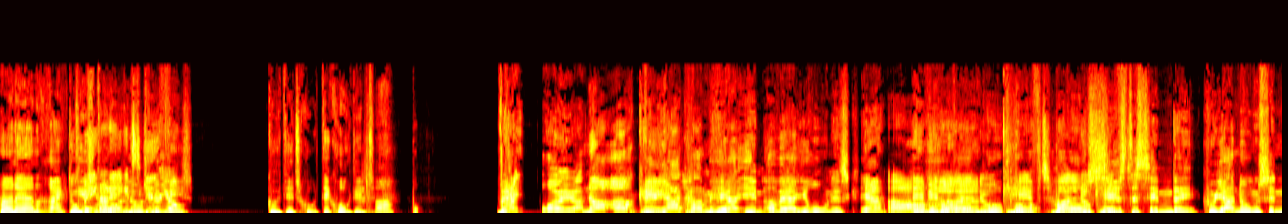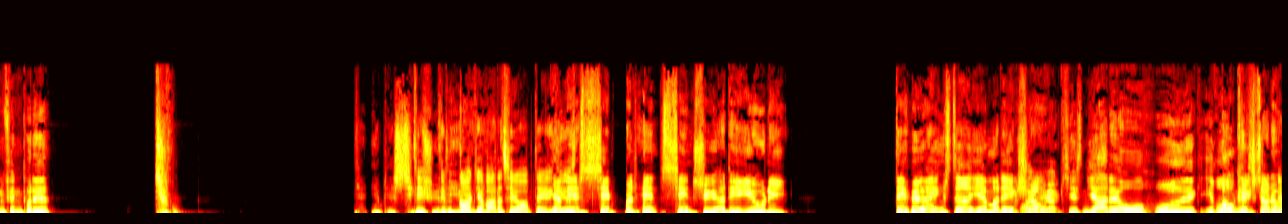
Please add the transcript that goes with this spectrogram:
Han er en rigtig Du mener stor det ikke en skid, jo? Gud, det er, det er krokodiltår. Nej, prøv at høre. Nå, okay. Vil jeg komme her ind og være ironisk? Ja, Åh, det vil du. hold nu kæft, på, på hold nu vores kæft. sidste sendedag. Kunne jeg nogensinde finde på det? Jeg bliver Det, sindssyg det af er godt, ironi. jeg var der til at opdage det, Jeg bliver Kirsten. simpelthen sindssyg af det ironi. Det hører ingen steder hjemme, og det er ikke sjovt. høre, Kirsten, jeg er da overhovedet ikke ironisk. Okay, så er det ud.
